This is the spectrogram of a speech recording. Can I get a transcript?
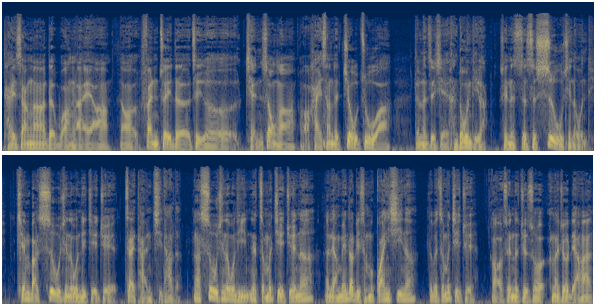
台商啊的往来啊，啊，犯罪的这个遣送啊，啊，海上的救助啊等等这些很多问题啦。所以呢，这是事务性的问题，先把事务性的问题解决，再谈其他的。那事务性的问题，那怎么解决呢？那两边到底什么关系呢？对不对？怎么解决？哦，所以呢，就是说，那就两岸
